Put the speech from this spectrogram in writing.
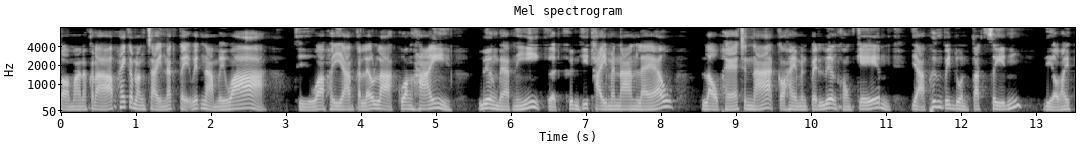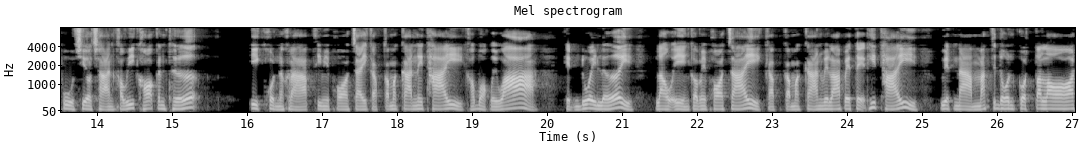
ต่อมานะครับ ให้กำลังใจนักเตะเวียดนามไว้ว่า ถือว่าพยายามกันแล้วลากกวางไฮเรื่องแบบนี้เกิดขึ้นที่ไทยมานานแล้ว เราแพ้ชนะก็ให้มันเป็นเรื่องของเกม อย่าเพิ่งไปด่วนตัดสิน เดี๋ยวให้ผู้เชี่ยวชาญเขาวิเคราะห์กันเถอะ อีกคนนะครับที่ไม่พอใจกับกรรมการในไทย เขาบอกไว้ว่า เห็นด้วยเลย เราเองก็ไม่พอใจกับกรรมการเวลาไปเตะที่ไทย เวียดนามมักจะโดนกดตลอด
